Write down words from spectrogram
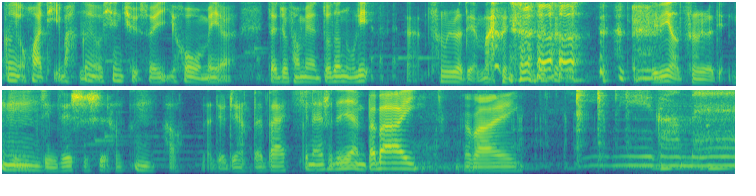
更有话题吧，更有兴趣，所以以后我们也在这方面多多努力。啊，蹭热点嘛，一定要蹭热点，紧紧追时事哈。嗯，好，那就这样，拜拜。跟大家说再见，拜拜。拜拜。君が目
